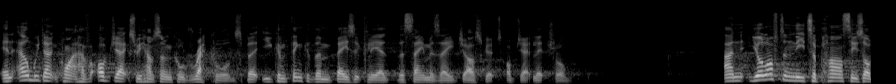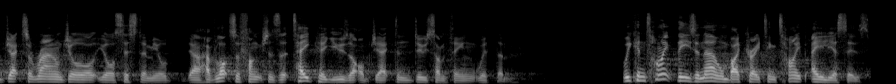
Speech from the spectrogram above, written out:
In Elm, we don't quite have objects. We have something called records, but you can think of them basically as the same as a JavaScript object literal. And you'll often need to pass these objects around your, your system. You'll uh, have lots of functions that take a user object and do something with them. We can type these in Elm by creating type aliases.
